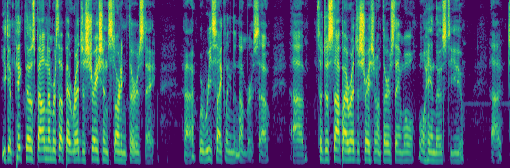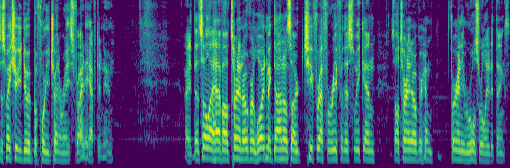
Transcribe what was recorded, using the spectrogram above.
you can pick those bow numbers up at registration starting Thursday. Uh, we're recycling the numbers, so uh, so just stop by registration on Thursday and we'll we'll hand those to you. Uh, just make sure you do it before you try to race Friday afternoon. All right, that's all I have. I'll turn it over. Lloyd McDonald's our chief referee for this weekend, so I'll turn it over him for any rules related things.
